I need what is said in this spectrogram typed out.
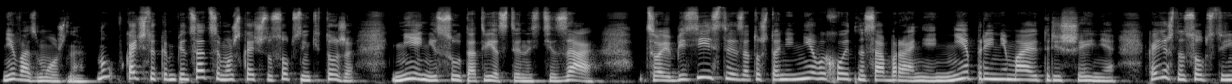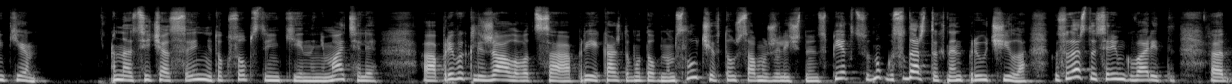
невозможно. Ну, в качестве компенсации можно сказать, что собственники тоже не несут ответственности за свое бездействие, за то, что они не выходят на собрание, не принимают решения. Конечно, собственники у нас сейчас и не только собственники, и наниматели а, привыкли жаловаться при каждом удобном случае в ту же самую жилищную инспекцию. Ну, государство их, наверное, приучило. Государство все время говорит, э,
